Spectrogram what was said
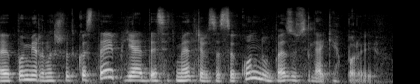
е, помірних швидкостей 5-10 метрів за секунду без усіляких поривів.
